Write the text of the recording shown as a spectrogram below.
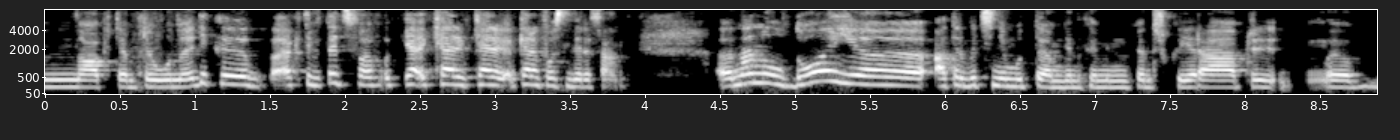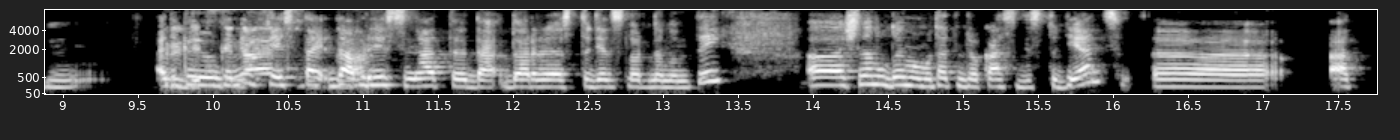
noaptea împreună, adică activități chiar, chiar, chiar, chiar a fost interesant. Uh, în anul 2 uh, a trebuit să ne mutăm din Cămin, pentru că era... Pre, uh, adică în Cămin este, da, da, predestinat da, doar studenților din anul 1. Uh, și în anul 2 m-am mutat într-o casă de studenți. Uh, a,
